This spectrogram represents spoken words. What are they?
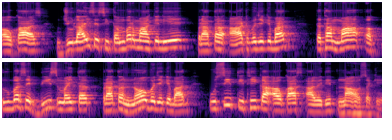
अवकाश जुलाई से सितंबर माह के लिए प्रातः आठ बजे के बाद तथा माह अक्टूबर से बीस मई तक प्रातः नौ बजे के बाद उसी तिथि का अवकाश आवेदित ना हो सके।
